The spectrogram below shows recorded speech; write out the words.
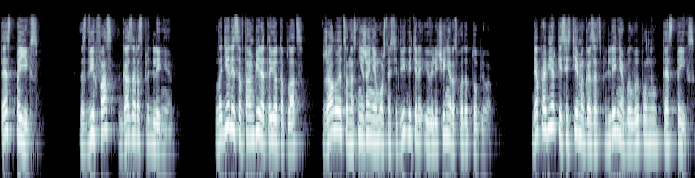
Тест PX. Сдвиг фаз газораспределения. Владелец автомобиля Toyota Platz жалуется на снижение мощности двигателя и увеличение расхода топлива. Для проверки системы газораспределения был выполнен тест PX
